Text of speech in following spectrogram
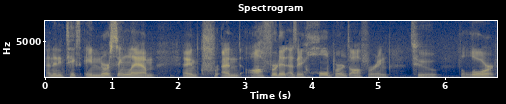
and then he takes a nursing lamb and, and offered it as a whole burnt offering to the Lord.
